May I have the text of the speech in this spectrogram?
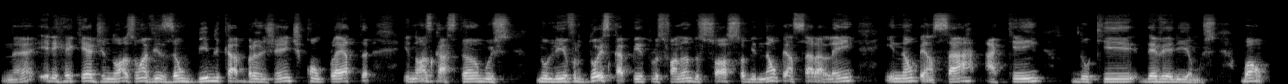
né, ele requer de nós uma visão bíblica abrangente, completa, e nós gastamos no livro dois capítulos falando só sobre não pensar além e não pensar a quem do que deveríamos. Bom,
